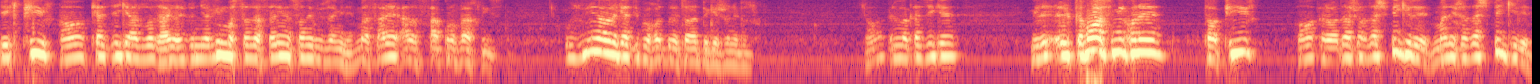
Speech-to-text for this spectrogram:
یک پیر ها کسی که از حیات دنیوی مستضعفترین انسان رو زمینه. مسئله الفقر و فخری است حضوری نداره کسی بخواد به اطاعت بکشونه به زور. الا کسی که میره التماس می‌کنه تا پیر ارادهش ازش بگیره منش ازش بگیره.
